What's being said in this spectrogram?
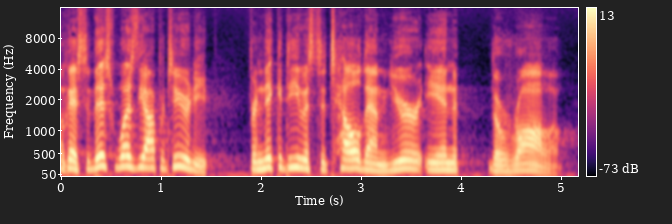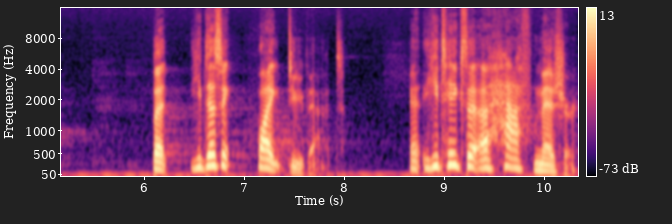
Okay, so this was the opportunity for Nicodemus to tell them, You're in the wrong. But he doesn't quite do that. He takes a, a half measure,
